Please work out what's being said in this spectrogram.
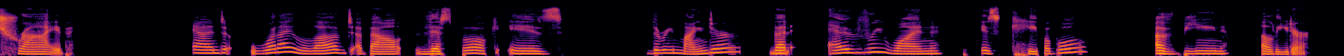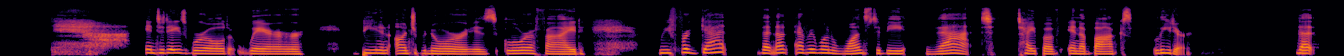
tribe. And what I loved about this book is the reminder that everyone is capable of being a leader. In today's world where being an entrepreneur is glorified, we forget that not everyone wants to be that type of in a box leader. That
